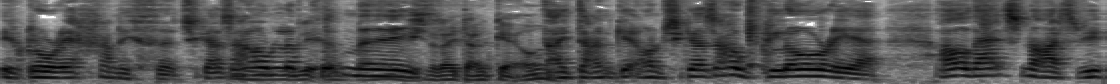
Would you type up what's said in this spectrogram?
it's Gloria Hunniford. She goes, oh look Little- at me. She said they don't get on. They don't get on. She goes, "Oh, Gloria! Oh, that's nice of you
